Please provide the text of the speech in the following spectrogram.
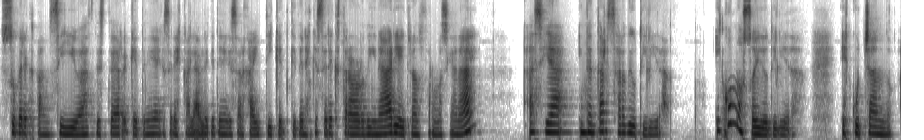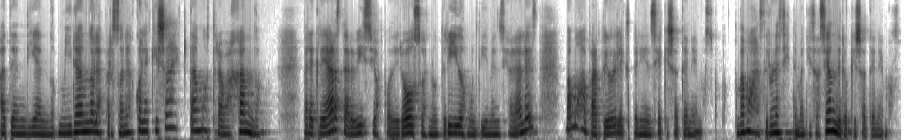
súper expansivas, de ser que tiene que ser escalable, que tiene que ser high ticket, que tienes que ser extraordinaria y transformacional, hacia intentar ser de utilidad. ¿Y cómo soy de utilidad? Escuchando, atendiendo, mirando a las personas con las que ya estamos trabajando Para crear servicios poderosos, nutridos, multidimensionales, vamos a partir de la experiencia que ya tenemos. Vamos a hacer una sistematización de lo que ya tenemos.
